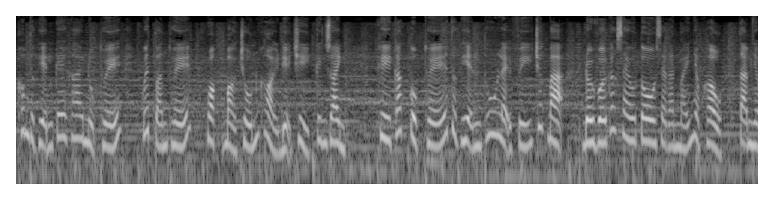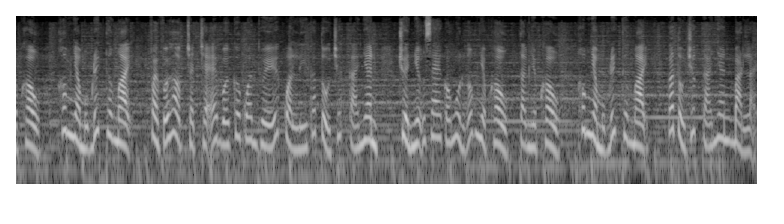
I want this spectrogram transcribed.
không thực hiện kê khai nộp thuế, quyết toán thuế hoặc bỏ trốn khỏi địa chỉ kinh doanh khi các cục thuế thực hiện thu lệ phí trước bạ đối với các xe ô tô, xe gắn máy nhập khẩu, tạm nhập khẩu không nhằm mục đích thương mại, phải phối hợp chặt chẽ với cơ quan thuế quản lý các tổ chức cá nhân chuyển nhượng xe có nguồn gốc nhập khẩu, tạm nhập khẩu không nhằm mục đích thương mại, các tổ chức cá nhân bản lại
